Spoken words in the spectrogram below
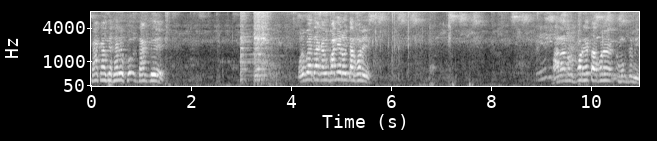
কাকা জেঠারে খো- ডাক দে। ওরে ভাই ডাক আমি বানিয়ে রই তারপরে। বানানোর পরে তারপরে মুখ দিবি।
